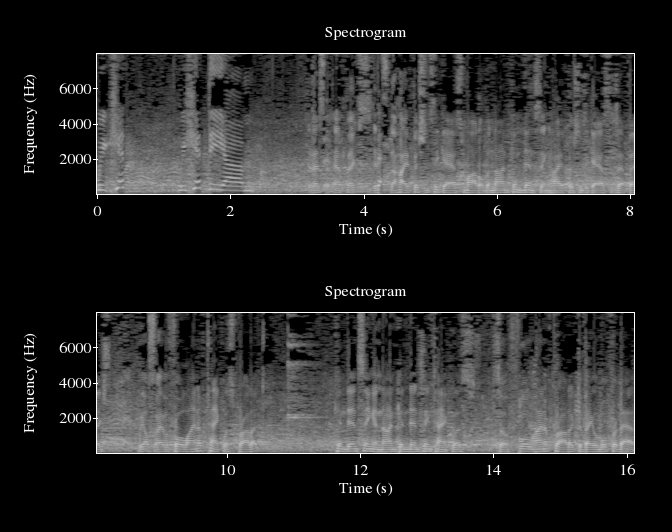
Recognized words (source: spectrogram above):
we hit we hit the um, That's the FX. It's the high efficiency gas model. The non condensing high efficiency gas is FX. We also have a full line of tankless product, condensing and non condensing tankless. So a full line of product available for that.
